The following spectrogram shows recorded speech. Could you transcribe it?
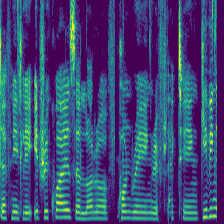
Definitely. It requires a lot of pondering, reflecting, giving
